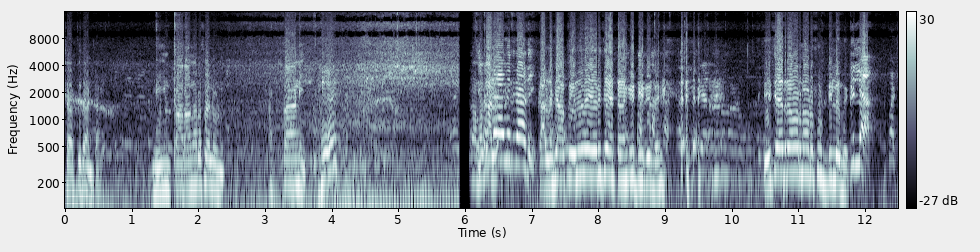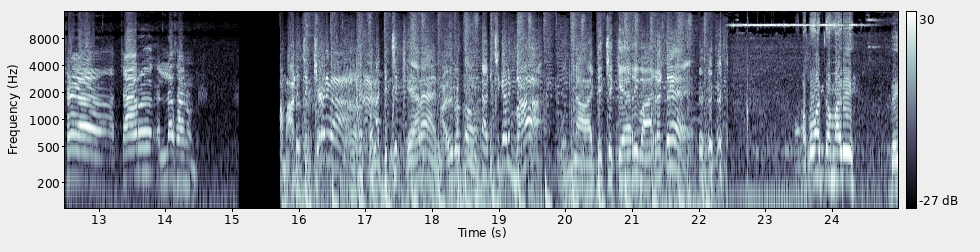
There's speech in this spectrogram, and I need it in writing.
ഷാപ്പ് ഇതാണ്ട മീൻപാറ എന്ന് പറഞ്ഞ സ്ഥലമാണ്. അത്താണി. കള്ള- ഷാപ്പിൽ നിന്ന് വേറെ ഒരു ചേട്ടനെ കിട്ടിയിട്ടുണ്ട്. ഈ ചേട്ടനെ പറഞ്ഞ അവിടെ ഫുഡില്ലെന്ന് ഇല്ല പക്ഷേ അച്ചാറ് എല്ലാ സാധനവും ഉണ്ട്. അടിച്ച് കേറി വാ. അടിച്ച് കേറാൻ. അടിച്ച് കേറി വാ. ഒന്ന് അടിച്ച് കേറി വരട്ടെ. അപ്പൊ മച്ചന്മാരെ ദേ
